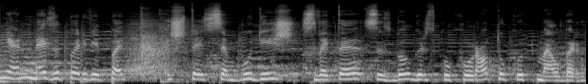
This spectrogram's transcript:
Ваня, не за първи път ще събудиш света с българско хоро тук от Мелбърн.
